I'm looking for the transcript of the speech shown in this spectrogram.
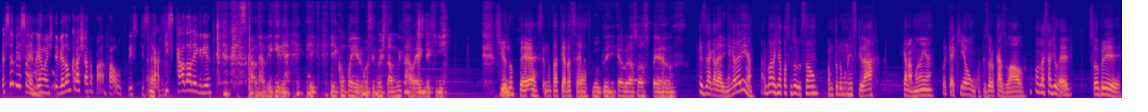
Percebi isso aí mesmo. A gente devia dar um crachá pra Pa- Paulo. Fis- Fiscal, É. fiscal da alegria. Fiscal da alegria. Ei, ei, companheiro, você não está muito alegre aqui. Tiro no pé, você não tá a piada certa. Vou ter que quebrar suas pernas. Pois é, galerinha. Galerinha, agora já passou a introdução. Vamos todo mundo respirar, ficar na manha, porque aqui é um episódio casual. Vamos conversar de leve sobre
